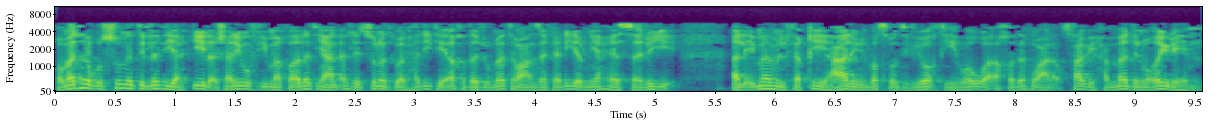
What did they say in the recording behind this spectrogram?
ومذهب السنة الذي يحكيه الأشعري في مقالته عن أهل السنة والحديث أخذ جملته عن زكريا بن يحيى الساري الإمام الفقيه عالم البصرة في وقته وهو أخذه عن أصحاب حماد وغيرهم.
